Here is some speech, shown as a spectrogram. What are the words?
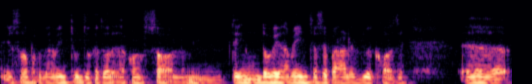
Io sono proprio veramente un giocatore da console, tendo veramente a separare le due cose. Eh,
